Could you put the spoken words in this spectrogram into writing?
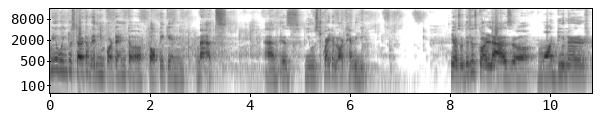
we are going to start a very important uh, topic in maths and is used quite a lot heavily. Yeah, so this is called as uh, modular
